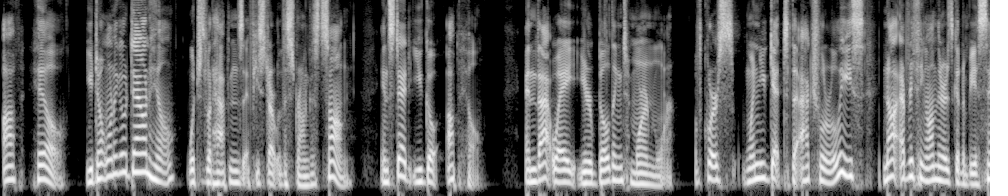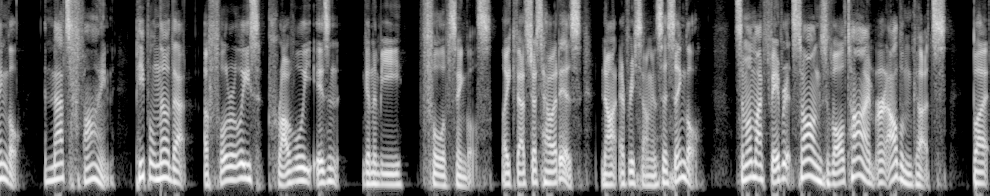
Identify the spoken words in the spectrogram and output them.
uphill. You don't want to go downhill, which is what happens if you start with the strongest song. Instead, you go uphill. And that way, you're building to more and more. Of course, when you get to the actual release, not everything on there is going to be a single. And that's fine. People know that a full release probably isn't going to be full of singles. Like, that's just how it is. Not every song is a single. Some of my favorite songs of all time are album cuts, but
